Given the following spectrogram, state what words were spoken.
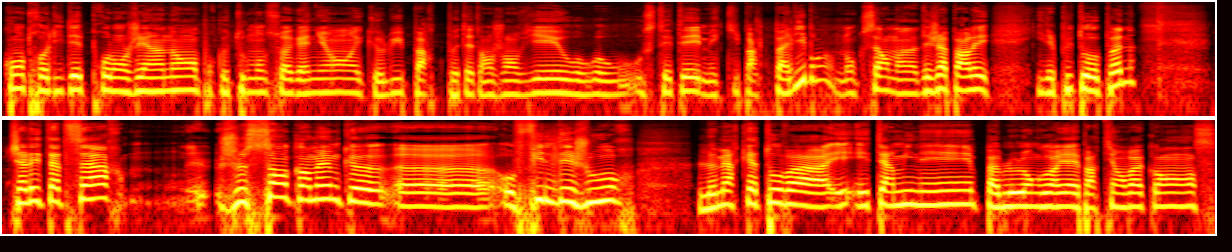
contre l'idée de prolonger un an pour que tout le monde soit gagnant et que lui parte peut-être en janvier ou, cet été, mais qu'il parte pas libre. Donc ça, on en a déjà parlé. Il est plutôt open. Chaleta Tsar, je sens quand même que au fil des jours, le mercato va, est, terminé. Pablo Longoria est parti en vacances.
